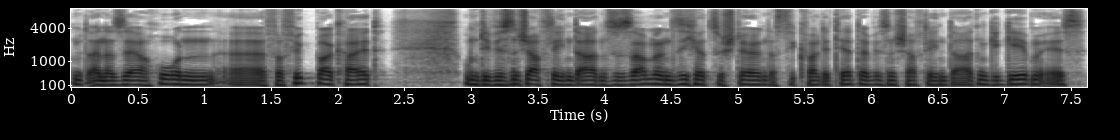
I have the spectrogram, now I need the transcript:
mit einer sehr hohen äh, Verfügbarkeit, um die wissenschaftlichen Daten zu sammeln, sicherzustellen, dass die Qualität der wissenschaftlichen Daten gegeben ist,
